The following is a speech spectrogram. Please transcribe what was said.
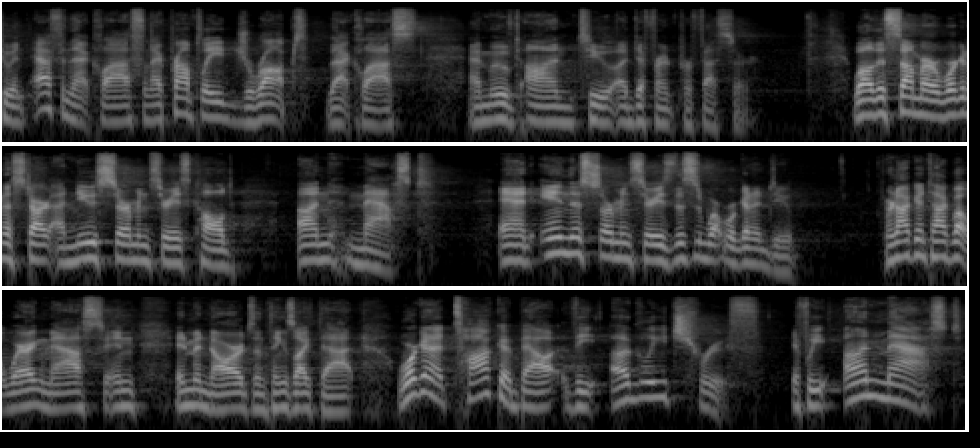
to an F in that class, and I promptly dropped that class and moved on to a different professor. Well, this summer, we're going to start a new sermon series called Unmasked. And in this sermon series, this is what we're going to do. We're not going to talk about wearing masks in, in Menards and things like that. We're going to talk about the ugly truth. If we unmasked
